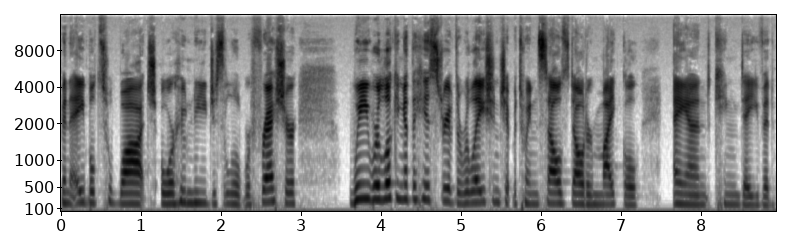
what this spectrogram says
been able to watch or who need just a little refresher, we were looking at the history of the relationship between Saul's daughter Michal and King David.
